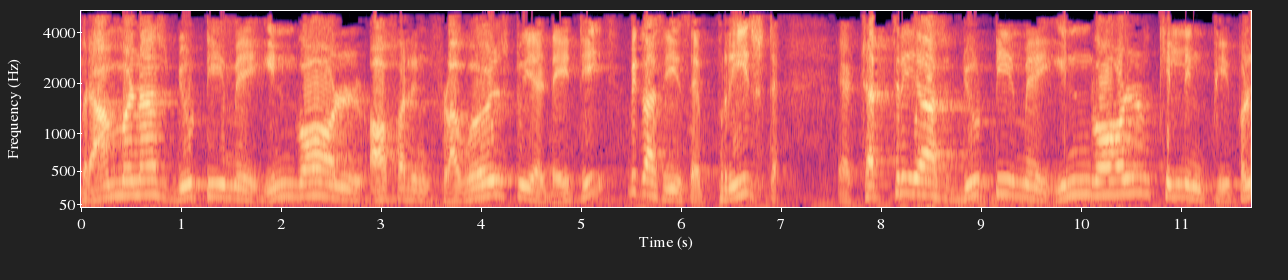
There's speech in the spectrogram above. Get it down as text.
Brahmana's duty may involve offering flowers to a deity because he is a priest, a Kshatriya's duty may involve killing people,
